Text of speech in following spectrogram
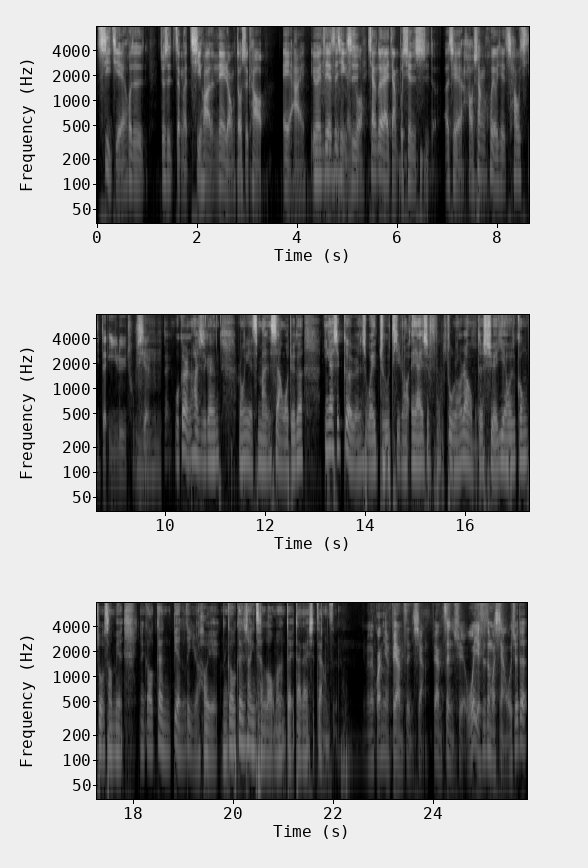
细节或者就是整个企划的内容都是靠。AI，因为这件事情是相对来讲不现实的，而且好像会有一些抄袭的疑虑出现。对我个人的话，其实跟荣也是蛮像。我觉得应该是个人是为主体，然后 AI 是辅助，然后让我们的学业或是工作上面能够更便利，然后也能够更上一层楼嘛。对，大概是这样子。你们的观念非常正向，非常正确。我也是这么想。我觉得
